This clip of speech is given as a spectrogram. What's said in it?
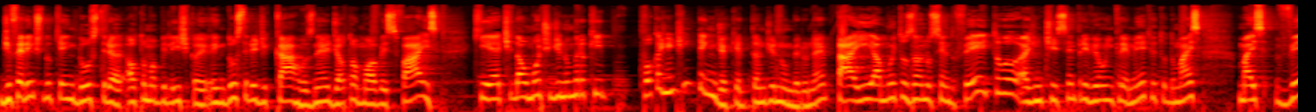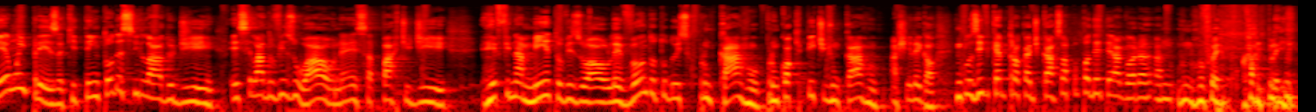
Diferente do que a indústria automobilística, a indústria de carros, né, de automóveis faz, que é te dar um monte de número que pouca gente entende aquele tanto de número, né? Tá aí há muitos anos sendo feito, a gente sempre vê um incremento e tudo mais, mas ver uma empresa que tem todo esse lado de esse lado visual, né, essa parte de refinamento visual, levando tudo isso para um carro, para um cockpit de um carro, achei legal. Inclusive, quero trocar de carro só para poder ter agora o novo Apple CarPlay.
